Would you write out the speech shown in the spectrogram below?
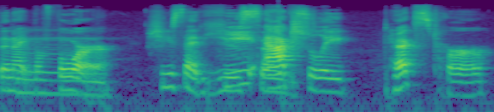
the night mm. before. She said he said- actually texted her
